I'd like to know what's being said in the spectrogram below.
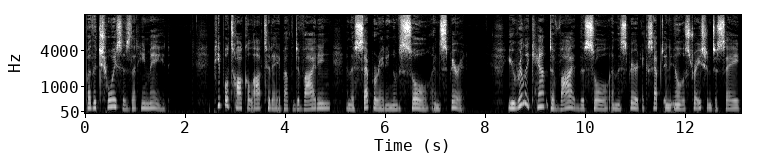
by the choices that he made people talk a lot today about the dividing and the separating of soul and spirit you really can't divide the soul and the spirit except in illustration to say,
